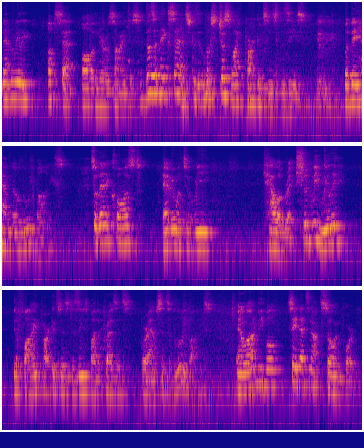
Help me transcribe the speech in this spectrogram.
That really upset all of neuroscientists. It doesn't make sense because it looks just like Parkinson's disease, but they have no Lewy bodies. So then it caused everyone to recalibrate. Should we really define Parkinson's disease by the presence or absence of Lewy bodies? And a lot of people say that's not so important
